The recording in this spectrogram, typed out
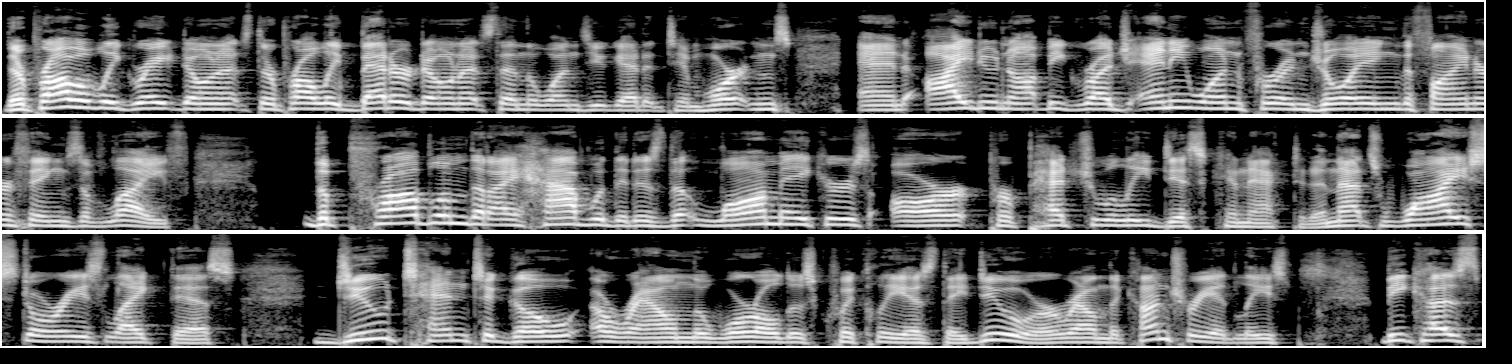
They're probably great donuts. They're probably better donuts than the ones you get at Tim Hortons. And I do not begrudge anyone for enjoying the finer things of life the problem that I have with it is that lawmakers are perpetually disconnected. And that's why stories like this do tend to go around the world as quickly as they do, or around the country at least, because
